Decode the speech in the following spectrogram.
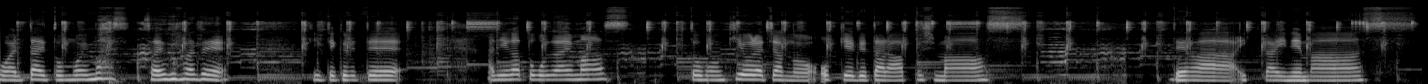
わりたいと思います。最後まで聞いてくれてありがとうございます。とこのキオラちゃんの OK 出たらアップします。では、一回寝ます。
